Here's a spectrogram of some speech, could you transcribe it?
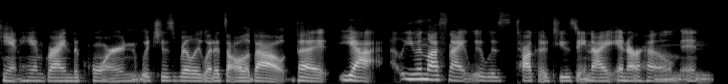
can't hand grind the corn, which is really what it's all about. But yeah, even last night it was Taco Tuesday night in our home. And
